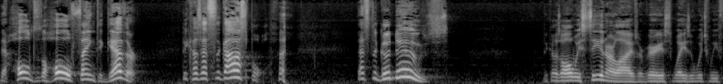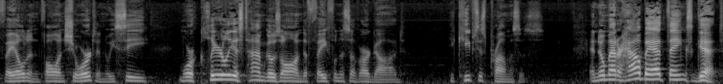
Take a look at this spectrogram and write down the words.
that holds the whole thing together because that's the gospel. that's the good news. Because all we see in our lives are various ways in which we've failed and fallen short, and we see more clearly as time goes on the faithfulness of our God. He keeps his promises. And no matter how bad things get,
